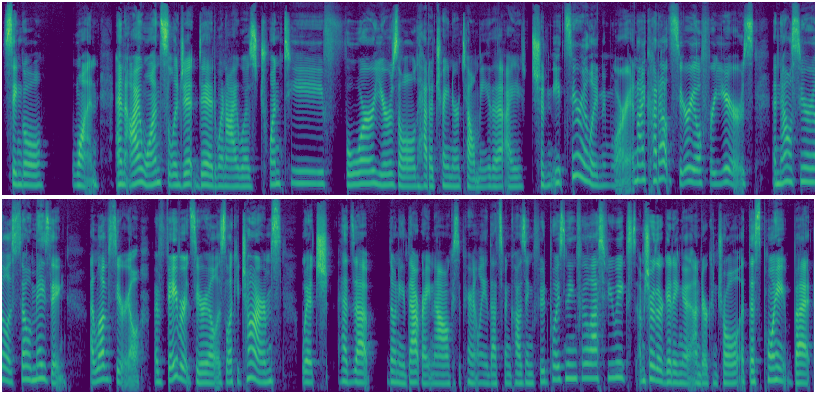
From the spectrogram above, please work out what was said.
single one. And I once legit did when I was 24 years old, had a trainer tell me that I shouldn't eat cereal anymore. And I cut out cereal for years. And now cereal is so amazing. I love cereal. My favorite cereal is Lucky Charms, which heads up, don't eat that right now because apparently that's been causing food poisoning for the last few weeks. I'm sure they're getting it under control at this point, but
